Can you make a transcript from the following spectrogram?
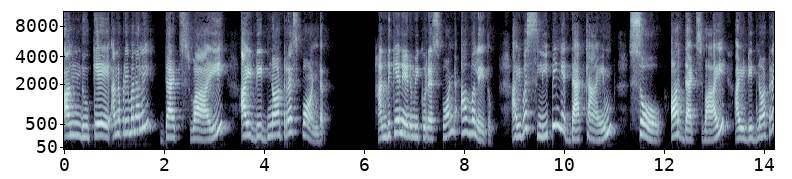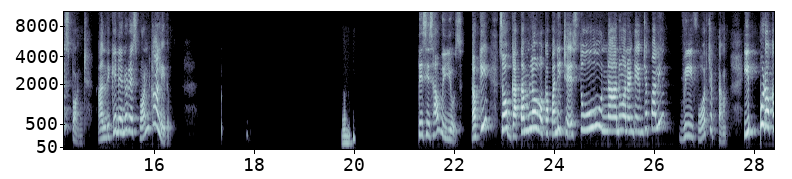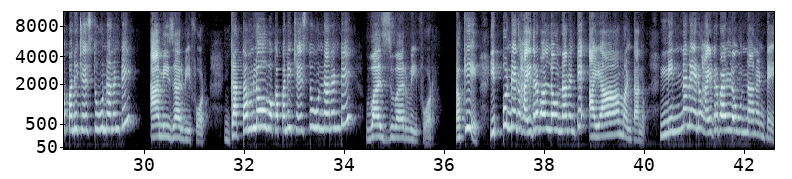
అందుకే అన్నప్పుడు ఏమనాలి? That's why I did not respond అందుకే నేను మీకు రెస్పాండ్ అవ్వలేదు. I was sleeping at that time so or that's why I did not respond అందుకే నేను రెస్పాండ్ కాలేదు. This is how we use okay so గతంలో ఒక పని చేస్తూ ఉన్నాను అని అంటే ఏం చెప్పాలి? వి ఫోర్ చెప్తాం. ఇప్పుడు ఒక పని చేస్తూ ఉన్నానంటే ఆమీజర్ వి ఫోర్ గతంలో ఒక పని చేస్తూ ఉన్నానంటే వజ్వర్ వి ఫోర్ ఓకే? ఇప్పుడు నేను హైదరాబాద్లో ఉన్నానంటే అయామ్ అంటాను. నిన్న నేను హైదరాబాద్లో ఉన్నానంటే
